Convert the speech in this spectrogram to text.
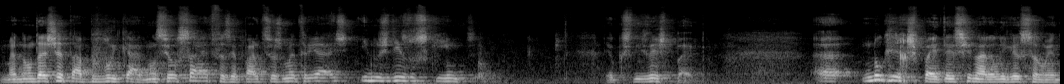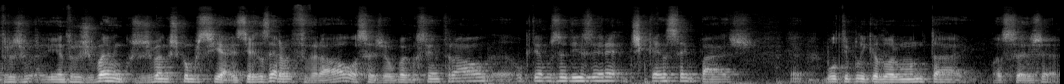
mas não deixa de estar publicado no seu site, fazer parte dos seus materiais e nos diz o seguinte: é o que se diz neste paper. Uh, no que diz respeito a ensinar a ligação entre os, entre os bancos, os bancos comerciais e a Reserva Federal, ou seja, o Banco Central, uh, o que temos a dizer é descansa em paz, uh, multiplicador monetário, ou seja,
